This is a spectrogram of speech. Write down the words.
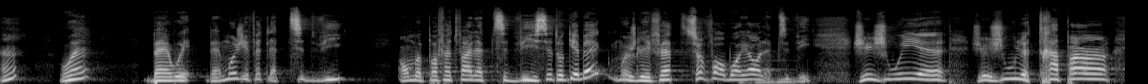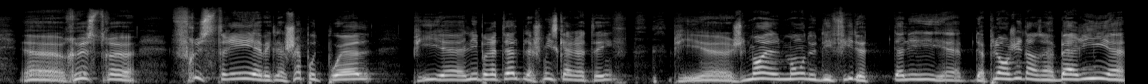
Hein? Ouais? Ben oui. Ben moi, j'ai fait la petite vie On m'a pas fait faire la petite vie ici au Québec. Moi, je l'ai faite sur Fort Boyard, la petite vie. J'ai joué, euh, je joue le trappeur rustre frustré avec le chapeau de poêle, puis euh, les bretelles, puis la chemise carottée. puis euh, je mets le monde au défi de d'aller euh, de plonger dans un baril euh,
